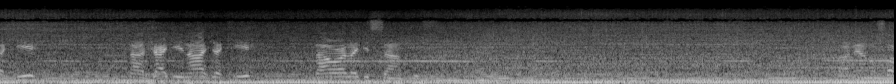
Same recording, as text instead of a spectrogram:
aqui, na jardinagem aqui da Orla de Santos. Tá vendo só?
